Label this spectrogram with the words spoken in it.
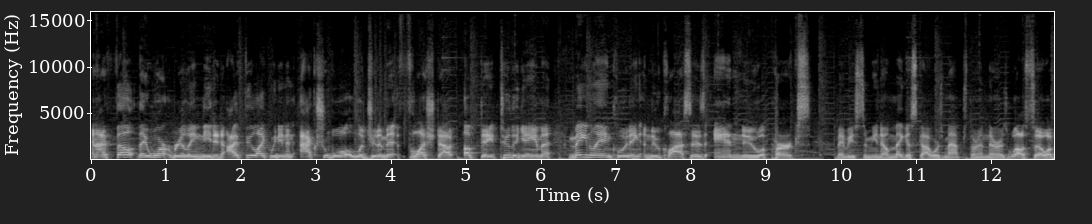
and I felt they weren't really needed. I feel like we need an actual, legitimate, fleshed out update to the game, mainly including new classes and new perks. Maybe some, you know, Mega Skywars maps thrown in there as well. So, uh,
